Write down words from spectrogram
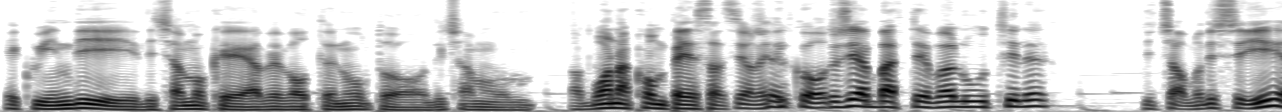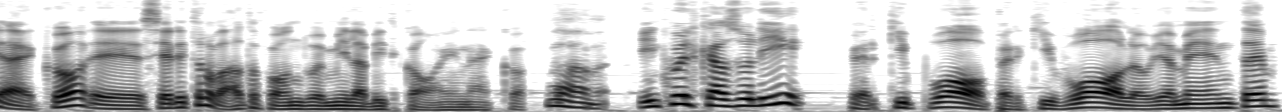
e quindi diciamo che aveva ottenuto diciamo, una buona compensazione Sì, di costo. così abbatteva l'utile. Diciamo di sì, ecco, e si è ritrovato con 2000 bitcoin, ecco. Vabbè. In quel caso lì, per chi può, per chi vuole ovviamente,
